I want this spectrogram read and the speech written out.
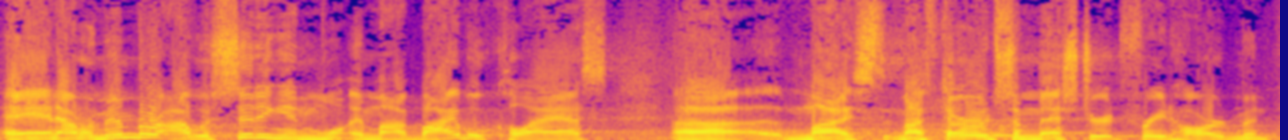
And I remember I was sitting in, in my Bible class, uh, my, my third semester at Freed Hardeman,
